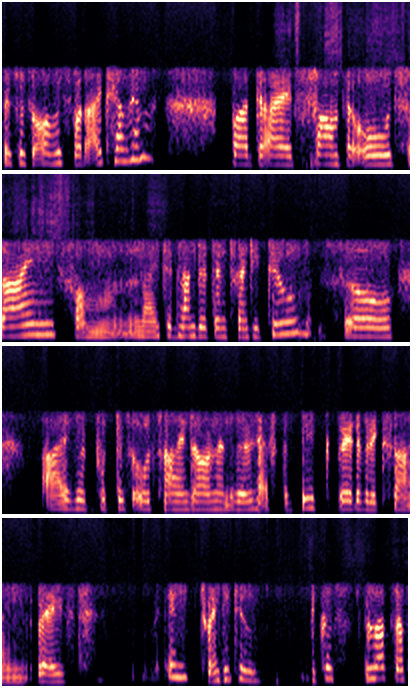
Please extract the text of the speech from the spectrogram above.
This is always what I tell him. But I found the old sign from 1922, so I will put this old sign down and we'll have the big Breidablik sign raised in 22. Because lots of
